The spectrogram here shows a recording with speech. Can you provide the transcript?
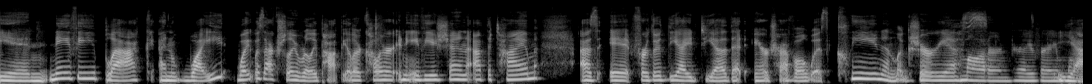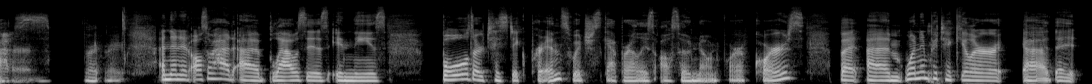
in navy, black, and white. White was actually a really popular color in aviation at the time, as it furthered the idea that air travel was clean and luxurious. Modern, very, very modern. Yes. Right, right. And then it also had uh, blouses in these bold artistic prints, which Schiaparelli is also known for, of course. But um, one in particular uh, that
